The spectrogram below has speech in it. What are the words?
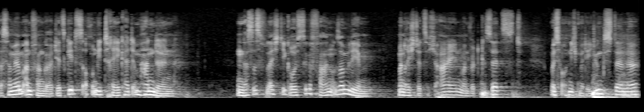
Das haben wir am Anfang gehört. Jetzt geht es auch um die Trägheit im Handeln. Und das ist vielleicht die größte Gefahr in unserem Leben. Man richtet sich ein, man wird gesetzt, man ist auch nicht mehr der Jüngste. Ne?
